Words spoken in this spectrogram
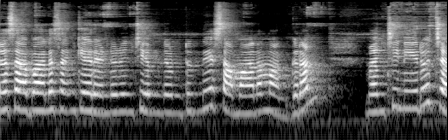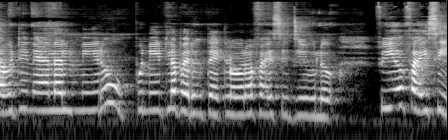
కసాబాల సంఖ్య రెండు నుంచి ఎనిమిది ఉంటుంది. సమానం అగ్రం. మంచినీరు చవిటి నేలల నీరు ఉప్పు నీటిలో పెరుగుతాయి క్లోరోఫైసీ జీవులు. ఫియోఫైసీ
